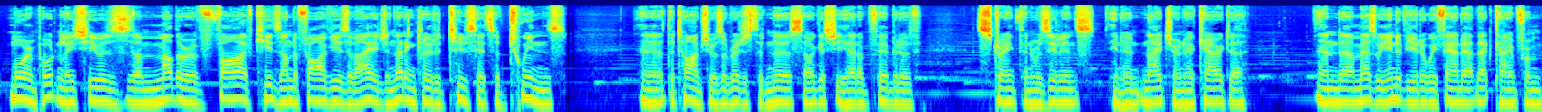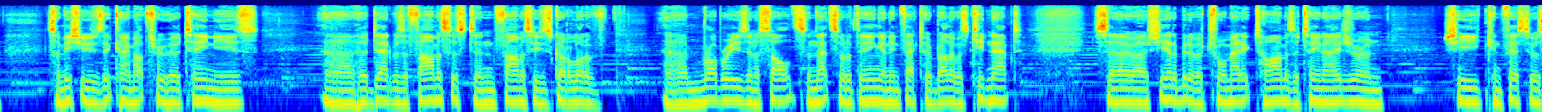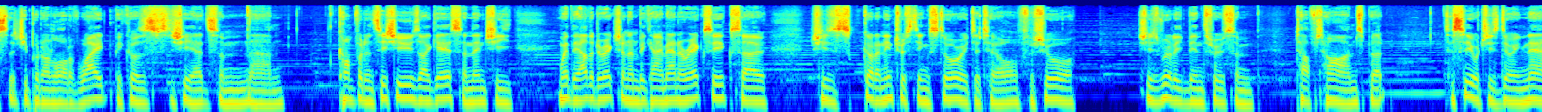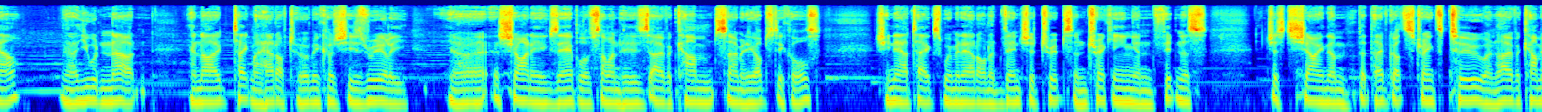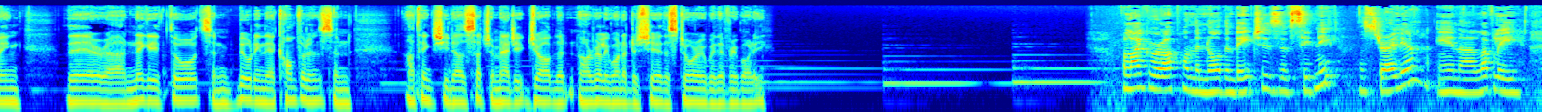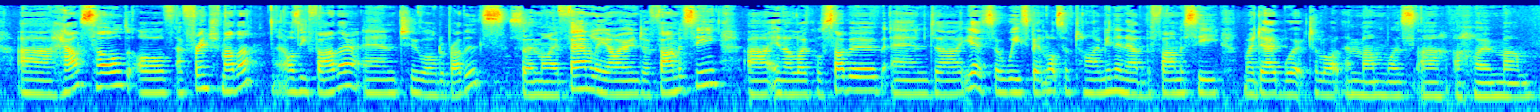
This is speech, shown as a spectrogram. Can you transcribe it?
more importantly, she was a mother of five kids under five years of age, and that included two sets of twins. And at the time, she was a registered nurse, so I guess she had a fair bit of strength and resilience in her nature and her character. And um, as we interviewed her, we found out that came from some issues that came up through her teen years. Uh, her dad was a pharmacist, and pharmacies got a lot of um, robberies and assaults and that sort of thing. And in fact, her brother was kidnapped. So uh, she had a bit of a traumatic time as a teenager and she confessed to us that she put on a lot of weight because she had some um, confidence issues, I guess, and then she went the other direction and became anorexic. So she's got an interesting story to tell for sure. She's really been through some tough times, but to see what she's doing now, you, know, you wouldn't know it. And I take my hat off to her because she's really, you know, a shining example of someone who's overcome so many obstacles. She now takes women out on adventure trips and trekking and fitness just showing them that they've got strength too and overcoming their uh, negative thoughts and building their confidence. And I think she does such a magic job that I really wanted to share the story with everybody. Well, I grew up on the northern beaches of Sydney, Australia, in a lovely uh, household of a French mother, an Aussie father, and two older brothers. So my family owned a pharmacy uh, in a local suburb, and uh, yeah, so we spent lots of time in and out of the pharmacy. My dad worked a lot, and mum was uh, a home mum.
